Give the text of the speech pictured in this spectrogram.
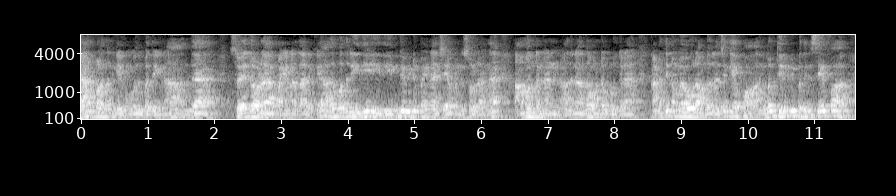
யார் குழந்தைன்னு கேட்கும்போது பார்த்தீங்கன்னா அந்த சுயத்தோட பையனாக தான் இருக்குது அதை பார்த்துட்டு இது இது எங்கள் வீட்டு பையனாச்சே அப்படின்னு சொல்கிறாங்க ஆமாம் கண்ணன் அதனால தான் உன்ட்ட கொடுக்குறேன். கடத்தி நம்ம ஒரு ஐம்பது லட்சம் கேட்போம். அதுக்கப்புறம் திரும்பி பார்த்தீங்கன்னா சேஃபாக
